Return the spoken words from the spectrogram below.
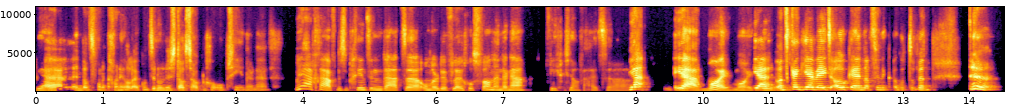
Ja. en dat vond ik gewoon heel leuk om te doen, dus dat is ook nog een optie inderdaad. Ja, gaaf. Dus het begint inderdaad onder de vleugels van en daarna vlieg je zelf uit. Ja, ja, ja. mooi, mooi. Ja, cool. want kijk, jij weet ook, en dat vind ik ook wat ben.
